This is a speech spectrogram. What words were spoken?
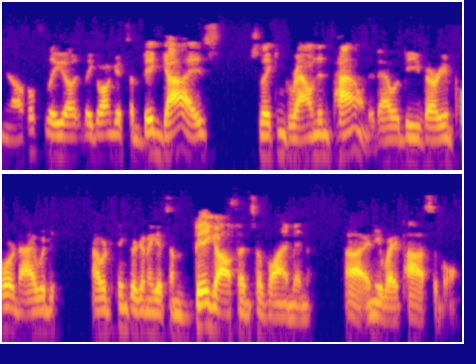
You know, hopefully uh, they go and get some big guys so they can ground and pound. That would be very important. I would, I would think they're going to get some big offensive linemen uh, any way possible.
